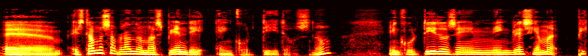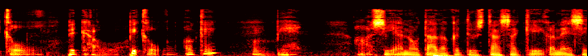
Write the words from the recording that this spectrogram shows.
Eh, estamos hablando más bien de encurtidos, ¿no? Encurtidos en inglés se llama pickle. Pickle. Pickle, ¿ok? Bien. Ah, sí, he notado que tú estás aquí con esa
